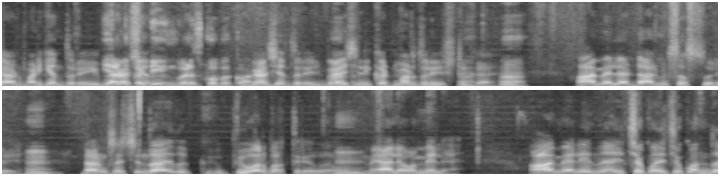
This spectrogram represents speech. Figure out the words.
ಎರಡು ಮಾಡ್ಕೊಂತೀವಿ ಎರಡು ಕಡ್ಡಿ ಹಿಂಗ್ ಬೆಳೆಸ್ಕೋಬೇಕು ಬೆಳೆಸಿ ಇಲ್ಲಿ ಕಟ್ ಮಾಡ್ತೀವಿ ಇಷ್ಟಕ್ಕ. ಹ್ಮ್ ಆಮೇಲೆ ಡಾರ್ಮಿಕ್ಸ್ ಹಚ್ತೀವಿ ರೀ. ಡಾರ್ಮಿಕ್ಸ್ ಹಚ್ಚಿಂದ ಇದು ಪ್ಯೂರ್ ಬರ್ತೀರಿ ಅದು. ಮೇಲೆ ಒಮ್ಮೆಲೆ. ಆಮೇಲೆ ಇದನ್ನ ಹೆಚ್ಚಕೊಂಡ್ ಇಚ್ಚಕೊಂದ್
